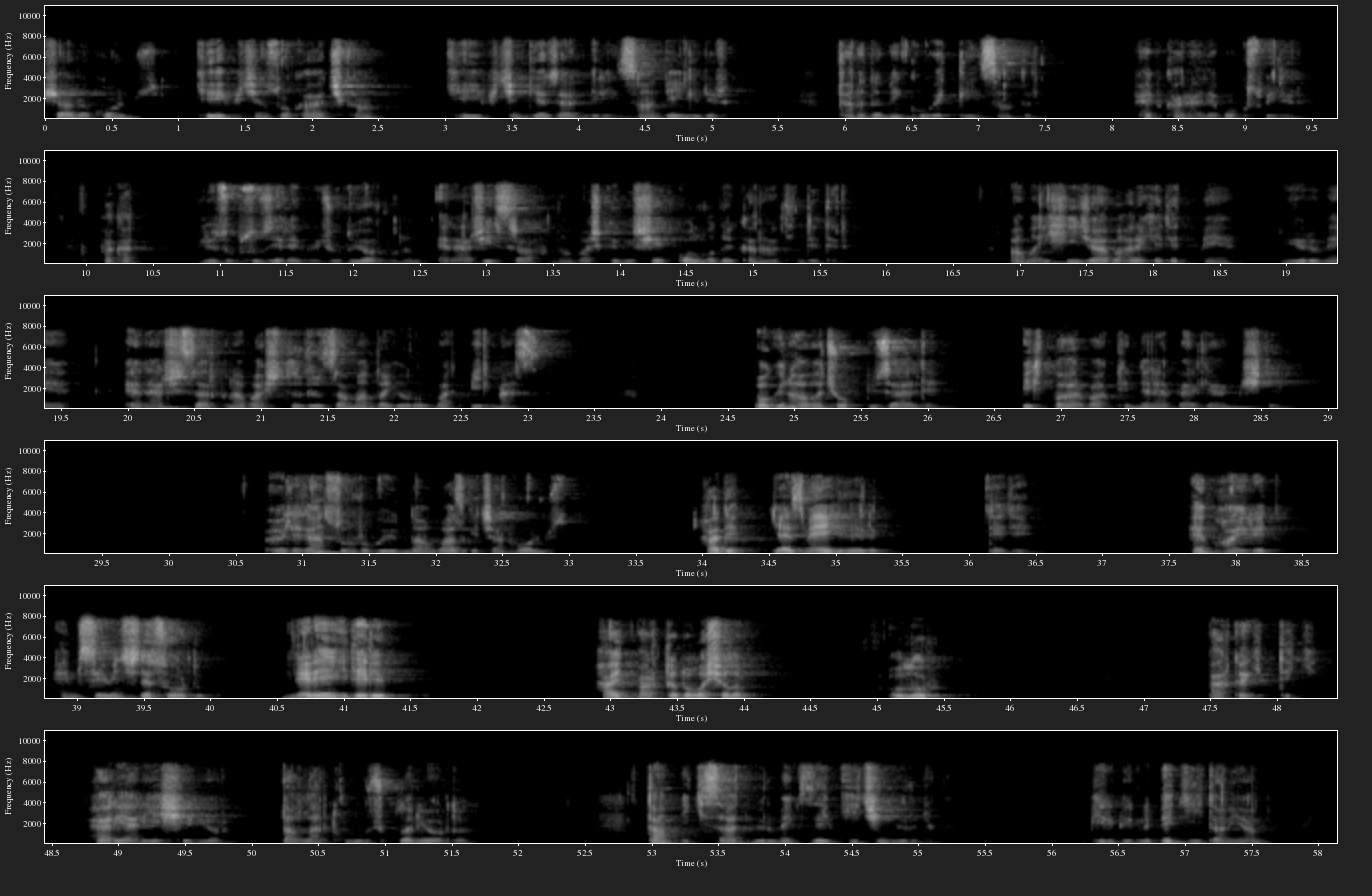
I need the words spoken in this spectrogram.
Sherlock Holmes, keyif için sokağa çıkan, keyif için gezen bir insan değildir. Tanıdığım en kuvvetli insandır. Fevkalade boks bilir. Fakat lüzumsuz yere vücudu yormanın enerji israfından başka bir şey olmadığı kanaatindedir. Ama iş icabı hareket etmeye, yürümeye, enerji sarfına başladığı zaman da yorulmak bilmez. O gün hava çok güzeldi. İlkbahar vaktinden evvel gelmişti. Öğleden sonra huyundan vazgeçen Holmes, ''Hadi gezmeye gidelim.'' dedi. Hem hayret hem sevinçle sordum. ''Nereye gidelim?'' ''Hyde Park'ta dolaşalım.'' ''Olur.'' Parka gittik. Her yer yeşeriyor. Dallar tomurcuklanıyordu. Tam iki saat yürümek zevki için yürüdük. Birbirini pek iyi tanıyan,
